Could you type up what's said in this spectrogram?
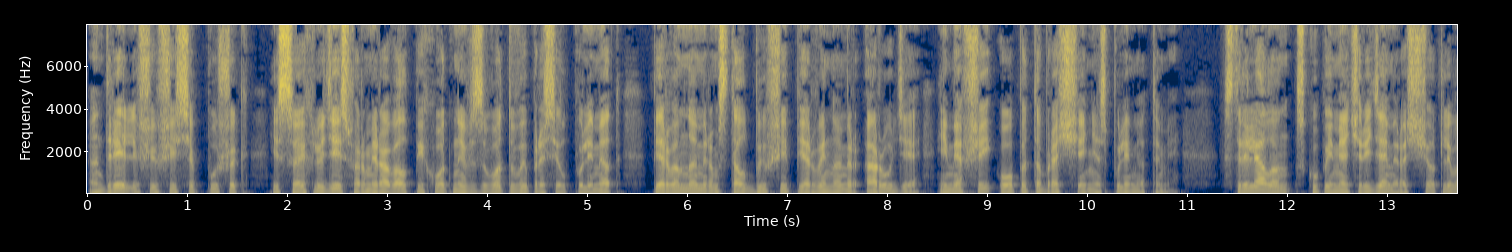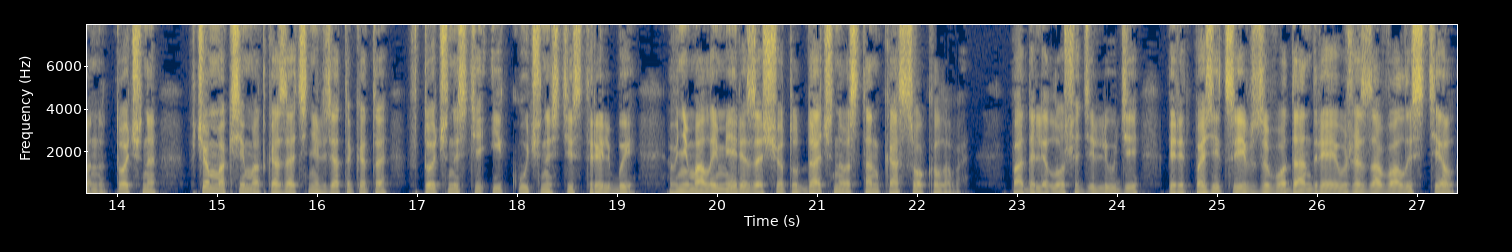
Андрей, лишившийся пушек, из своих людей сформировал пехотный взвод, выпросил пулемет, Первым номером стал бывший первый номер орудия, имевший опыт обращения с пулеметами. Стрелял он скупыми очередями, расчетливо, но точно. В чем Максиму отказать нельзя, так это в точности и кучности стрельбы, в немалой мере за счет удачного станка Соколова. Падали лошади, люди. Перед позицией взвода Андрея уже завал из тел.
